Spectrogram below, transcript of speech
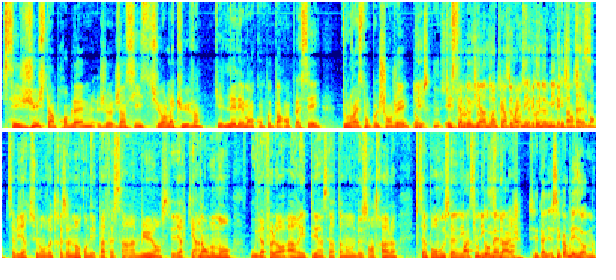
C'est juste un problème, j'insiste, sur la cuve, qui est l'élément qu'on ne peut pas remplacer. Tout le reste, on peut le changer. Donc, et ça devient donc un problème économique face- essentiellement. ça veut dire, selon votre raisonnement, qu'on n'est pas face à un mur, c'est-à-dire qu'il y a un moment où il va falloir arrêter un certain nombre de centrales. Ça, pour vous, ça n'est- Pas tout au même pas. âge. C'est-à-dire- C'est comme les hommes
